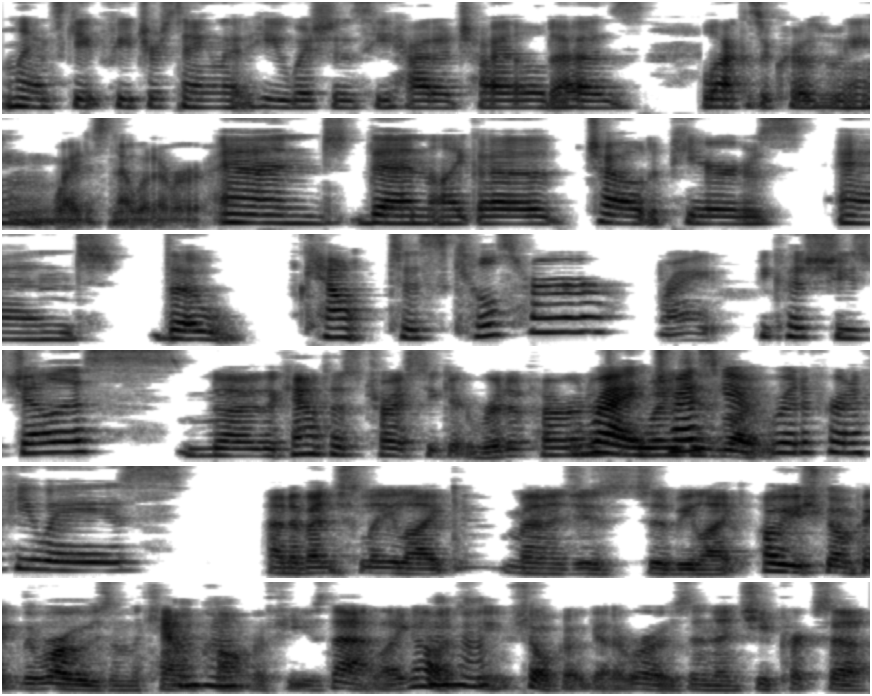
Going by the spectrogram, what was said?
landscape features saying that he wishes he had a child as black as a crow's wing, white as snow, whatever. And then like a child appears and the countess kills her, right? Because she's jealous. No, the Countess tries to get rid of her in a Right, few ways, tries to get like- rid of her in a few ways. and eventually like manages to be like, "Oh, you should go and pick the rose," and the count Mhm. can't refuse that. Like, "Oh, Mhm. sure, go get a rose," and then she pricks her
